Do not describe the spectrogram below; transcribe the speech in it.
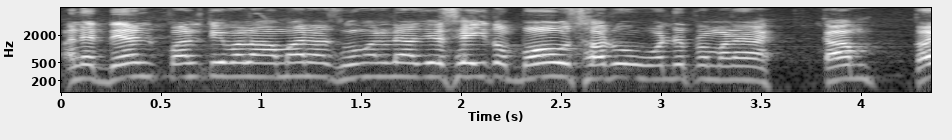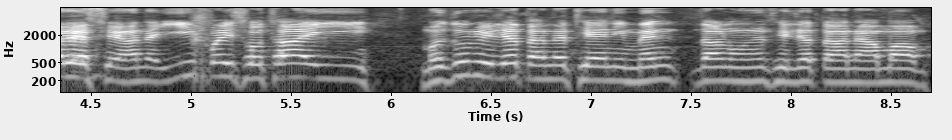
અને બેલ પાર્ટીવાળા અમારા ઝુમરડા જે છે એ તો બહુ સારું ઓર્ડર પ્રમાણે કામ કરે છે. અને એ પૈસો થાય એ મજૂરી લેતા નથી એની મહેનત દાણું નથી લેતા અને આમાં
